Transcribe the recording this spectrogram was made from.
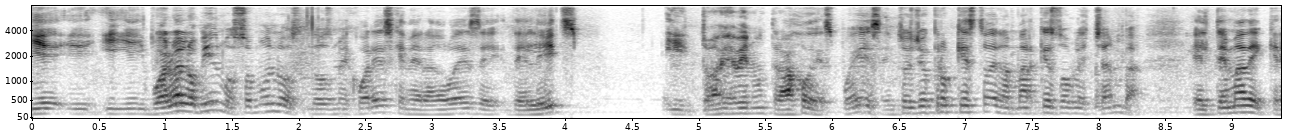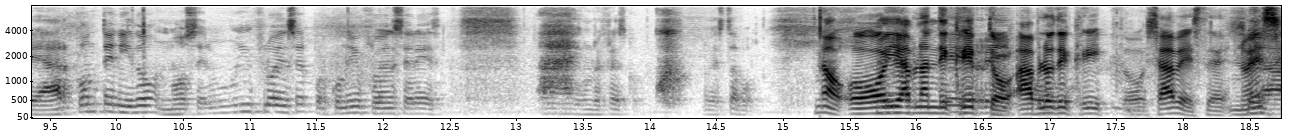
Y, y, y vuelve a lo mismo, somos los, los mejores generadores de, de leads y todavía viene un trabajo después. Entonces yo creo que esto de la marca es doble chamba. El tema de crear contenido, no ser un influencer, porque un influencer es, ay, un refresco. No, hoy Mira, hablan de cripto, rico. hablo de cripto, ¿sabes? Eh, No O es...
